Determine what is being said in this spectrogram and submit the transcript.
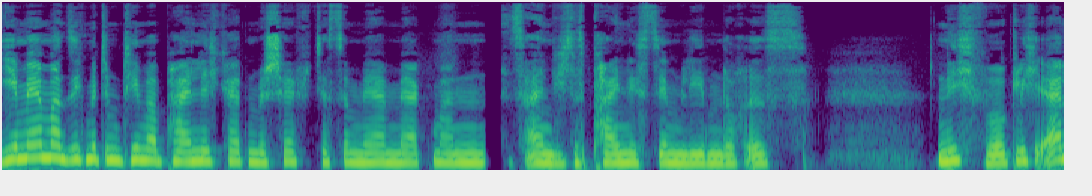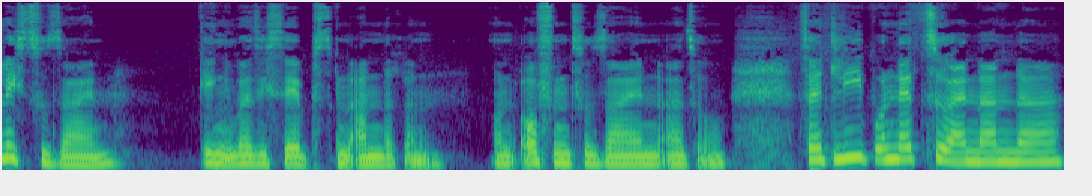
je mehr man sich mit dem Thema Peinlichkeiten beschäftigt, desto mehr merkt man, dass eigentlich das Peinlichste im Leben doch ist, nicht wirklich ehrlich zu sein gegenüber sich selbst und anderen und offen zu sein. Also seid lieb und nett zueinander.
